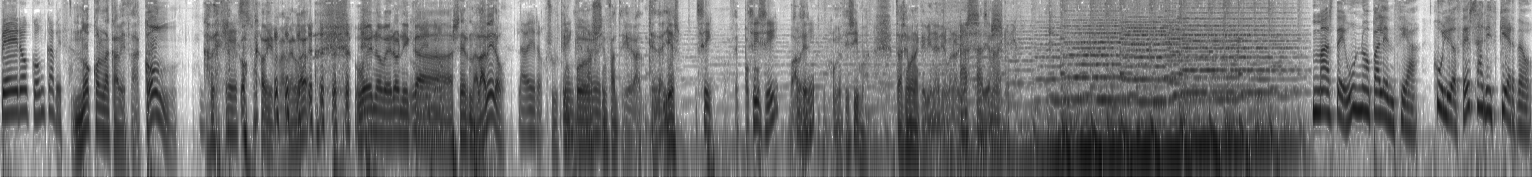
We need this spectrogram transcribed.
pero con cabeza. No con la cabeza, con cabeza, Eso. con cabeza, ¿verdad? bueno, Verónica Bueno. Serna, la Vero, Lavero. sus tiempos Lavero. infantiles, antes de ayer, Sí. hace poco. Sí, sí. Vale, sí, jovencísima. Hasta la semana que viene, Dios buenos sí. días. Hasta la Adiós. semana que viene. Más de uno Palencia. Julio César Izquierdo.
